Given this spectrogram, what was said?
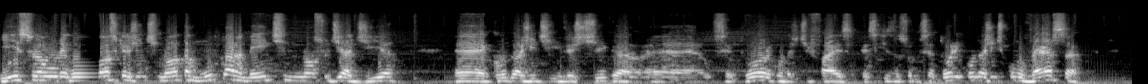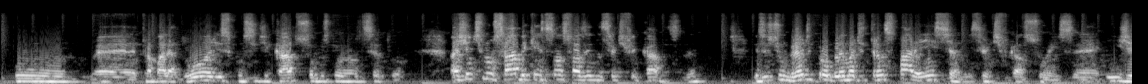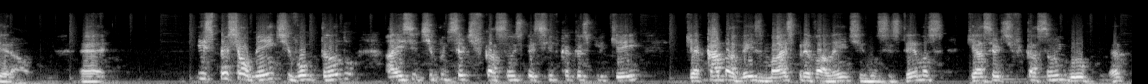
E isso é um negócio que a gente nota muito claramente no nosso dia a dia, é, quando a gente investiga é, o setor, quando a gente faz pesquisa sobre o setor e quando a gente conversa com é, trabalhadores, com sindicatos sobre os problemas do setor. A gente não sabe quem são as fazendas certificadas, né? Existe um grande problema de transparência em certificações, é, em geral. É, especialmente voltando a esse tipo de certificação específica que eu expliquei, que é cada vez mais prevalente nos sistemas, que é a certificação em grupo, né?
